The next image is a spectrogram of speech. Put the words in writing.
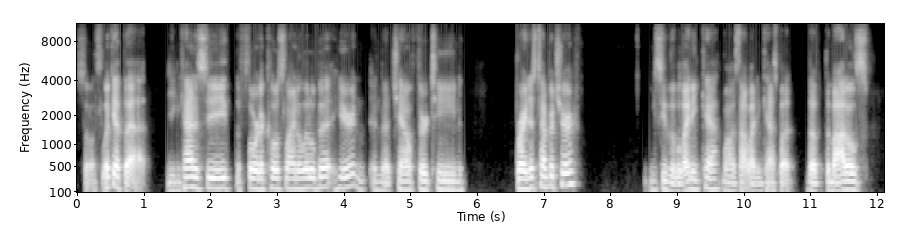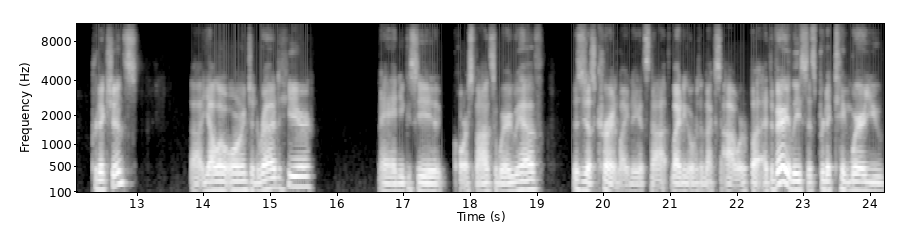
So let's look at that. You can kind of see the Florida coastline a little bit here in, in the channel 13 brightness temperature. You can see the lightning cast. Well, it's not lightning cast, but the, the model's predictions. Uh, yellow, orange, and red here. And you can see it corresponds to where we have. This is just current lightning. It's not lightning over the next hour. But at the very least, it's predicting where you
